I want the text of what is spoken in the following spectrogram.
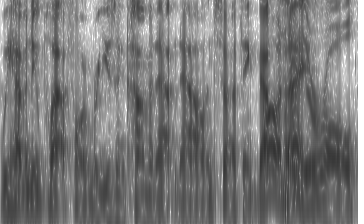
we have a new platform. We're using Common App now, and so I think that oh, plays nice. a role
